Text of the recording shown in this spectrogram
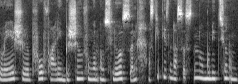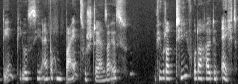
Racial Profiling, Beschimpfungen und Slurs sind. Es gibt diesen Rassisten nur Munition, um den POC einfach ein Bein zu stellen, sei es figurativ oder halt in echt.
